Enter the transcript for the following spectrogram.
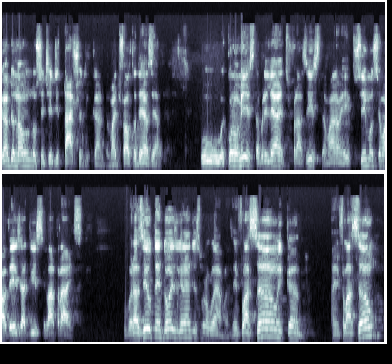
Câmbio não no sentido de taxa de câmbio, mas de falta de reserva. O economista brilhante, frasista, Mário Henrique Simons, uma vez já disse lá atrás O Brasil tem dois grandes problemas: inflação e câmbio. A inflação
